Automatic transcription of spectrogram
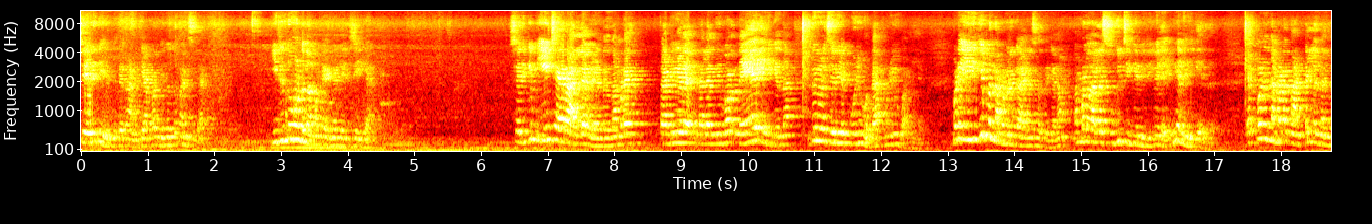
ചെരുതി ഇരുന്നിട്ട് കാണിക്കാം. അപ്പം നിങ്ങൾക്ക് മനസ്സിലാക്കാം ഇരുന്നുകൊണ്ട് നമുക്ക് എങ്ങനെ ചെയ്യാം? ശരിക്കും ഈ ചെയർ അല്ല വേണ്ടത്. നമ്മുടെ തടികളെ നല്ല നിവർ നേരെ ഇരിക്കുന്ന ഇതിനൊരു ചെറിയ കുഴിവുണ്ട്. ആ കുഴിവ് പാടില്ല ഇവിടെ ഇരിക്കുമ്പോൾ നമ്മളൊരു കാര്യം ശ്രദ്ധിക്കണം. നമ്മൾ നല്ല സുഖിച്ചിങ്ങനെ ഇങ്ങനെ ഇരിക്കും ഇങ്ങനെ ഇരിക്കരുത്. എപ്പോഴും നമ്മുടെ നട്ടിൽ നല്ല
